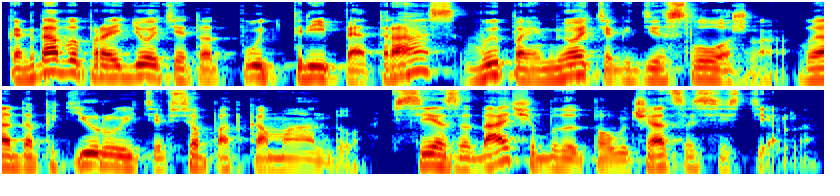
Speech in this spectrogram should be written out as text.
Когда вы пройдете этот путь 3-5 раз, вы поймете, где сложно. Вы адаптируете все под команду. Все задачи будут получаться системно.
